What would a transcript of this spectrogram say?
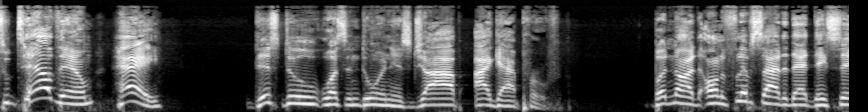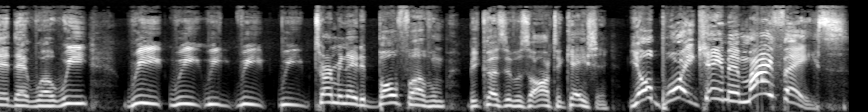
to tell them, hey, this dude wasn't doing his job. I got proof. But no, on the flip side of that, they said that well, we we we we we we terminated both of them because it was an altercation. Your boy came in my face.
